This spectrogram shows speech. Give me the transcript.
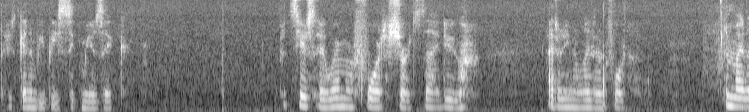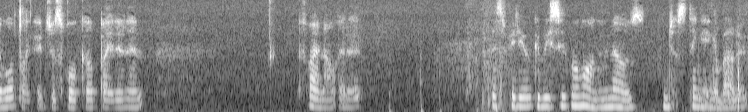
there's gonna be basic music. But seriously, I wear more Florida shirts than I do. I don't even live in Florida. It might have looked like I just woke up, I didn't. Fine, I'll edit. This video could be super long, who knows? I'm just thinking about it.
